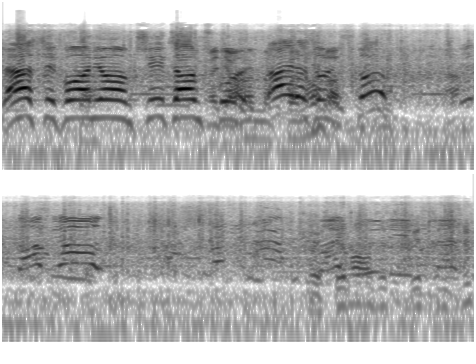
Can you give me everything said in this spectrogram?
Lass sie vorn, Jungs. Gescheit zusammengespielt. Weiter soll noch komm. So, stellen wir uns jetzt ein bisschen Schnitt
